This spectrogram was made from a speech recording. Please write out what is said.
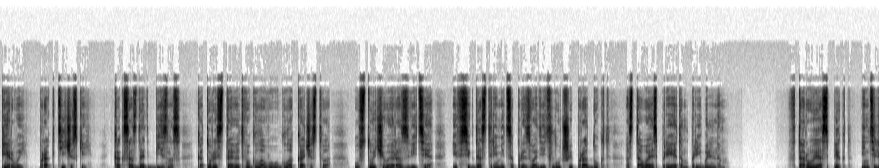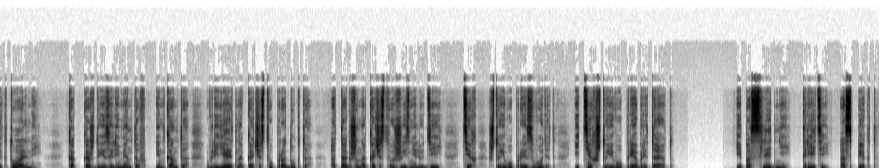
Первый — практический, как создать бизнес, который ставит во главу угла качества, устойчивое развитие и всегда стремится производить лучший продукт, оставаясь при этом прибыльным. Второй аспект — интеллектуальный, как каждый из элементов инканта влияет на качество продукта, а также на качество жизни людей, тех, что его производят, и тех, что его приобретают. И последний, третий аспект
